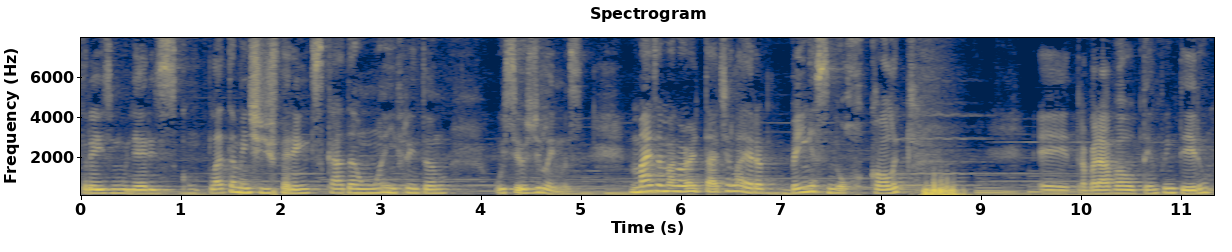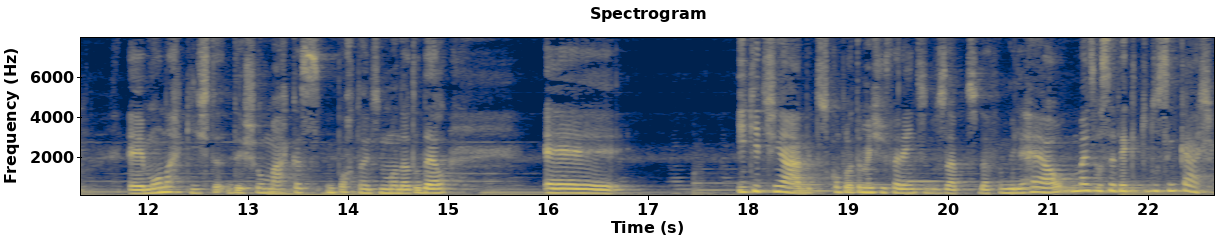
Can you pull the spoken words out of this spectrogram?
Três mulheres completamente diferentes, cada uma enfrentando os seus dilemas. Mas a Margaret Thatcher, ela era bem assim, workaholic, é, trabalhava o tempo inteiro, é, monarquista, deixou marcas importantes no mandato dela. É, e que tinha hábitos completamente diferentes dos hábitos da família real, mas você vê que tudo se encaixa.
